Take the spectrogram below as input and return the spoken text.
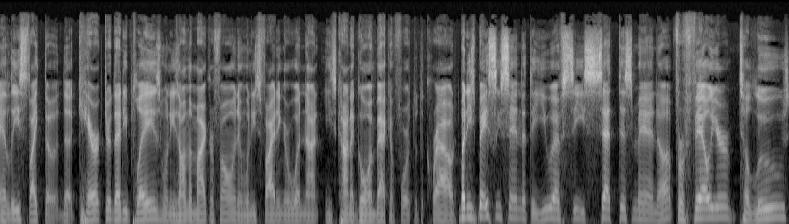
at least like the the character that he plays when he's on the microphone and when he's fighting or whatnot, he's kind of going back and forth with the crowd. But he's basically saying that the UFC set this man up for failure to lose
